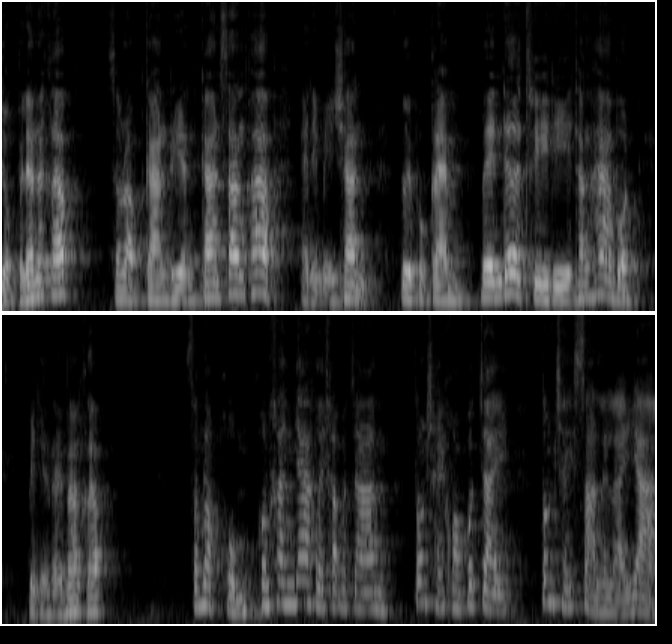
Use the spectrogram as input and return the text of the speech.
จบไปแล้วนะครับสำหรับการเรียนการสร้างภาพแอนิเมชันด้วยโปรแกรม Blender 3D ทั้ง 5 บท เป็นอย่างไรบ้างครับสำหรับผมค่อนข้างยากเลยครับอาจารย์ ต้องใช้ความเข้าใจ ต้องใช้ศาสตร์หลาย ๆ อย่าง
